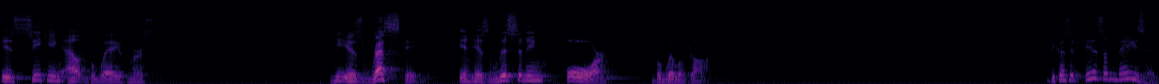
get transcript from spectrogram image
is seeking out the way of mercy. He is resting in his listening for the will of God. Because it is amazing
